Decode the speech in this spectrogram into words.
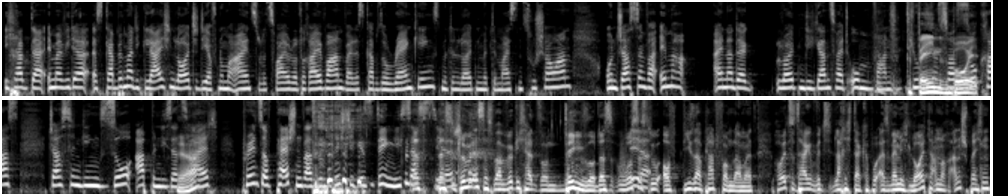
ich habe da immer wieder, es gab immer die gleichen Leute, die auf Nummer eins oder zwei oder drei waren, weil es gab so Rankings mit den Leuten mit den meisten Zuschauern. Und Justin war immer einer der Leuten, die ganz weit oben waren. The famous das war boy. so krass. Justin ging so ab in dieser Ja? Zeit. Prince of Passion war so ein richtiges Ding, ich sag's Das, dir. das Schlimme ist, das war wirklich halt so ein Ding, so. Das wusstest Ja. du auf dieser Plattform damals. Heutzutage lache ich da kaputt. Also wenn mich Leute noch ansprechen,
